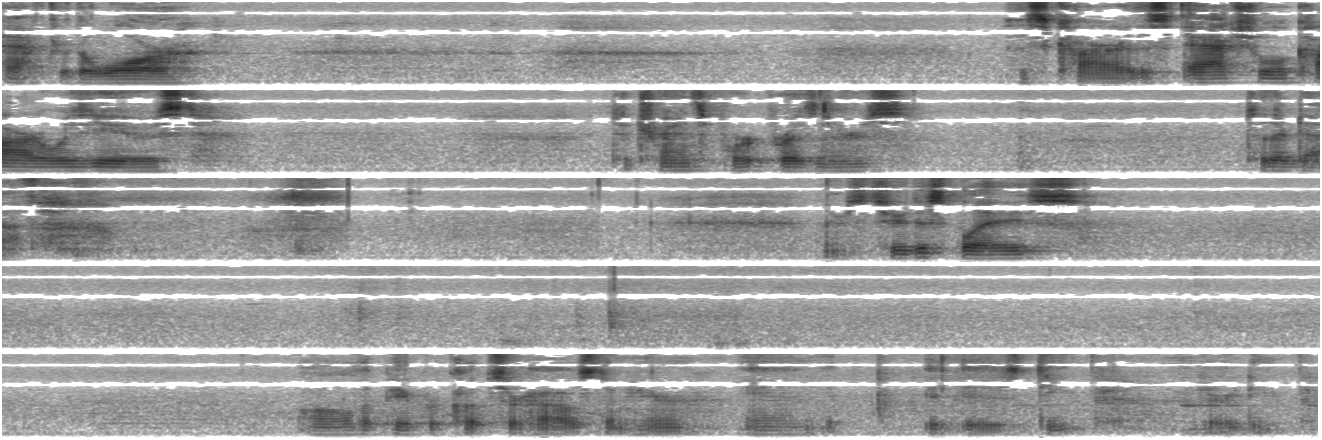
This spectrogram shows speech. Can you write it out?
after the war. This car, this actual car was used to transport prisoners to their death. There's two displays. All the paper clips are housed in here, and it, it is deep, very deep.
